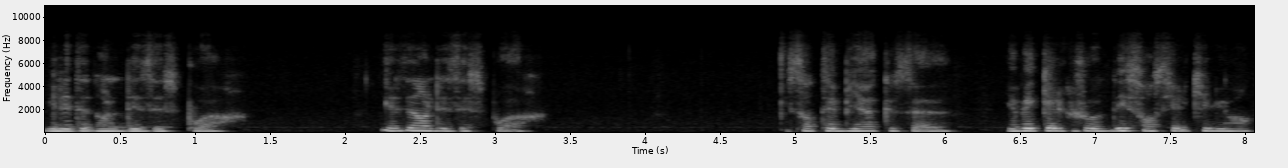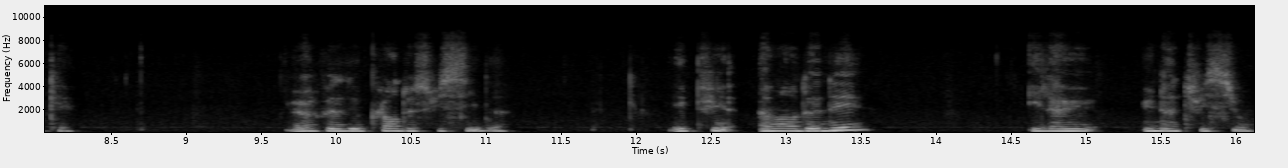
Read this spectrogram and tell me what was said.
Il était dans le désespoir. Il était dans le désespoir. Il sentait bien que ça, il y avait quelque chose d'essentiel qui lui manquait. Il faisait des plans de suicide. Et puis, à un moment donné, il a eu une intuition.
